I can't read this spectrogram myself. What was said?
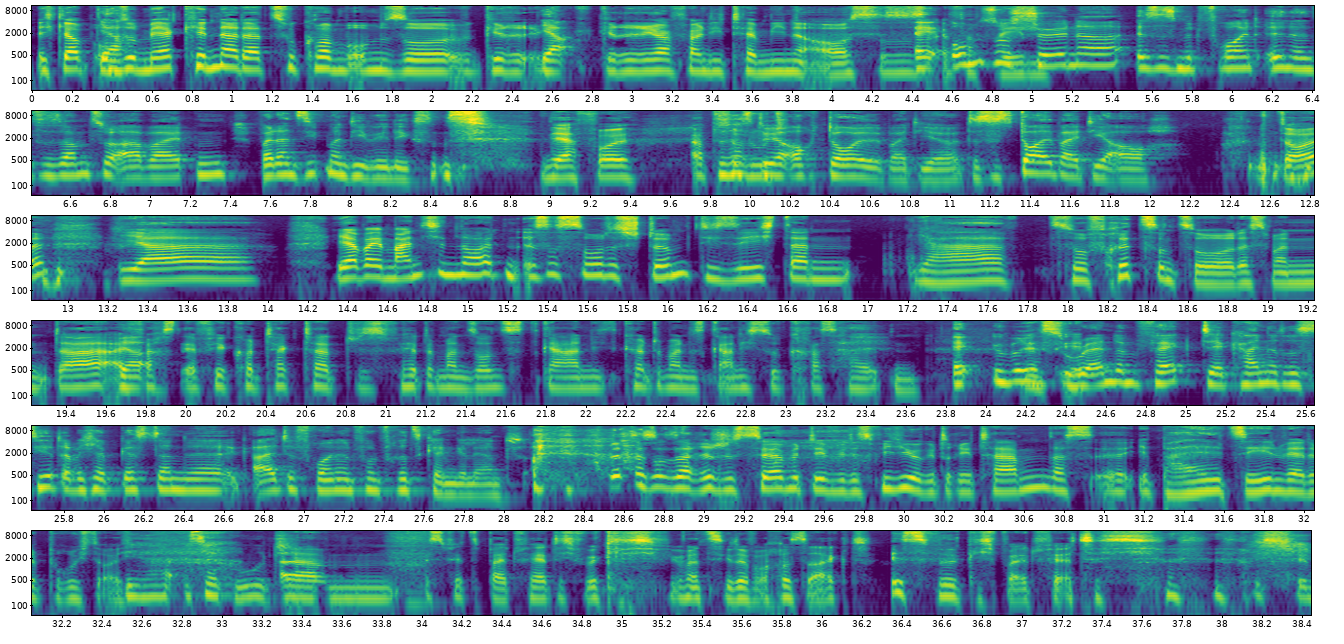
Ich glaube, Ja. umso mehr Kinder dazukommen, umso ger Ja. geringer fallen die Termine aus. Das Ey, umso Leben. schöner ist es, mit FreundInnen zusammenzuarbeiten, weil dann sieht man die wenigstens. Ja, voll. Das Absolut. hast du ja auch doll bei dir. Das ist doll bei dir auch. Doll. Ja. Ja, bei manchen Leuten ist es so, das stimmt. Die sehe ich dann, ja, so Fritz und so, dass man da einfach sehr viel Kontakt hat. Das hätte man sonst gar nicht, könnte man es gar nicht so krass halten. Ey, übrigens, Das- random Fact, der keinen interessiert, aber ich habe gestern eine alte Freundin von Fritz kennengelernt. Fritz ist unser Regisseur, mit dem wir das Video gedreht haben, das äh, ihr bald sehen werdet, beruhigt euch. Ja, ist ja gut. Ähm, ist jetzt bald fertig, wirklich, wie man es jede Woche sagt. Ist wirklich bald fertig.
